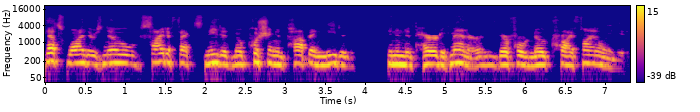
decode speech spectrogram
that's why there's no side effects needed, no pushing and popping needed in an imperative manner, and therefore no try finally needed.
